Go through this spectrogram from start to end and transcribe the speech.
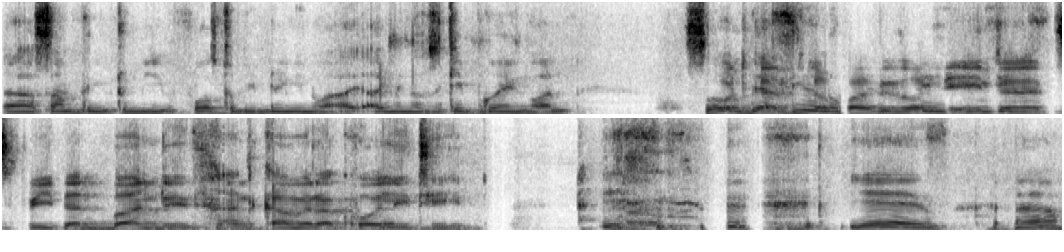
uh, something to be for us to be doing? You know, I, I mean, as we keep going on. So What can stop us is only internet speed and bandwidth and camera quality. yes. Uh,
